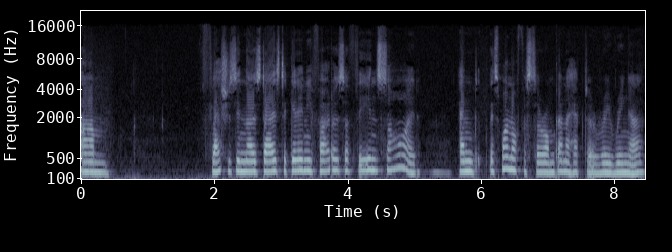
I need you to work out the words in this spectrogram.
um, flashes in those days to get any photos of the inside. And there's one officer I'm going to have to re-ring her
